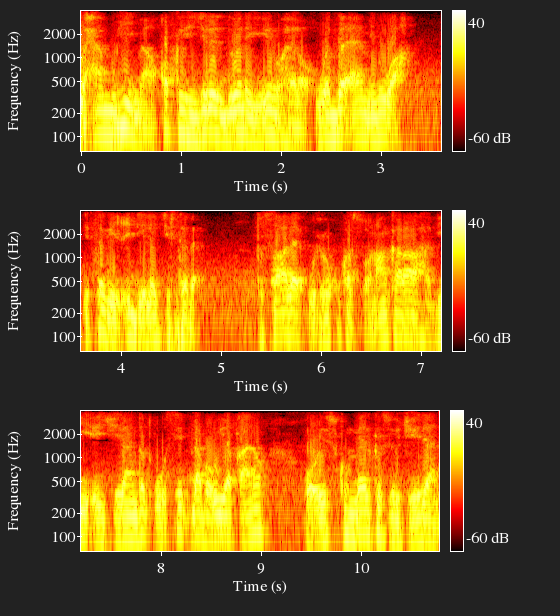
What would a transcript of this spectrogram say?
waxaa muhiim ah qofka hijrada doonaya inuu helo waddo aamin u ah isagay ciddii la jirtaba. Tusaale wuxuu ku kalsoonaan karaa haddii ay jiraan dad uu si dhaba u yaqaano oo isku meel ka soo jeedaan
